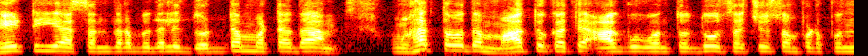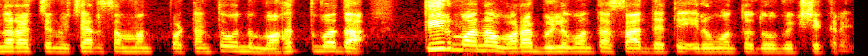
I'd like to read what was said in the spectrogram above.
ಭೇಟಿಯ ಸಂದರ್ಭದಲ್ಲಿ ದೊಡ್ಡ ಮಟ್ಟದ ಮಹತ್ವದ ಮಾತುಕತೆ ಆಗುವಂತದ್ದು ಸಚಿವ ಸಂಪುಟ ಪುನರಚನೆ ವಿಚಾರ ಸಂಬಂಧಪಟ್ಟಂತೆ ಒಂದು ಮಹತ್ವದ ತೀರ್ಮಾನ ಹೊರಬೀಳುವಂತ ಸಾಧ್ಯತೆ ಇರುವಂತದ್ದು ವೀಕ್ಷಕರೇ.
